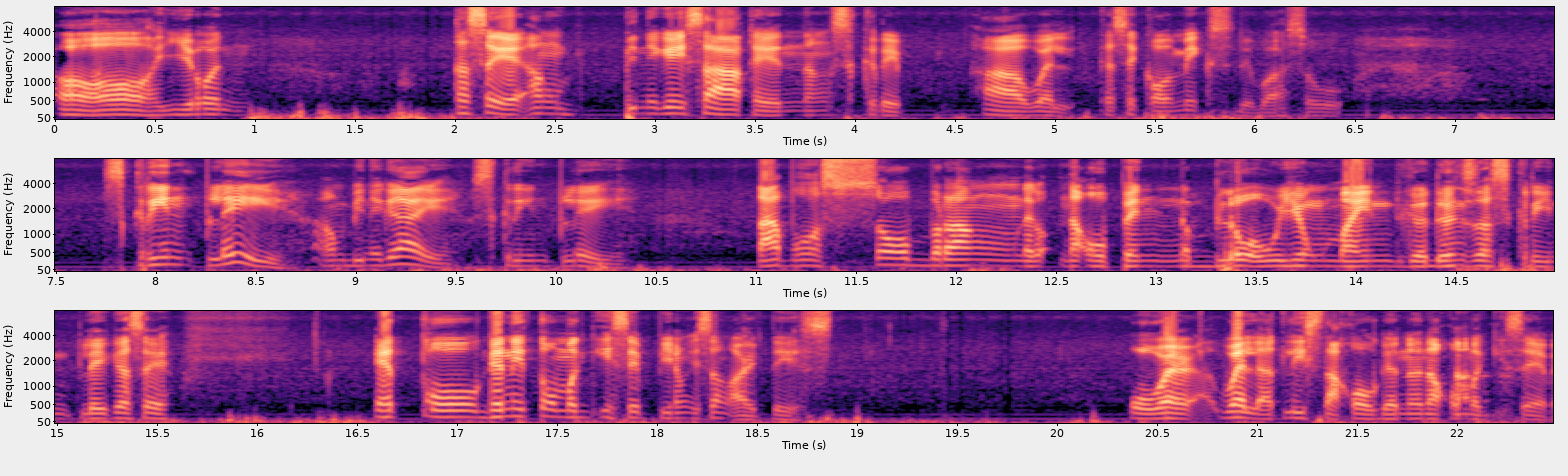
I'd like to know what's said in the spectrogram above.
Oo, yun. Kasi ang binigay sa akin ng script, ah well, kasi comics, 'di ba? So screenplay ang binigay, screenplay. Tapos sobrang na- na-open, na-blow yung mind ko dun sa screenplay kasi eto, ganito mag-isip yung isang artist. O where, well, at least ako, ganun ako mag-isip.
